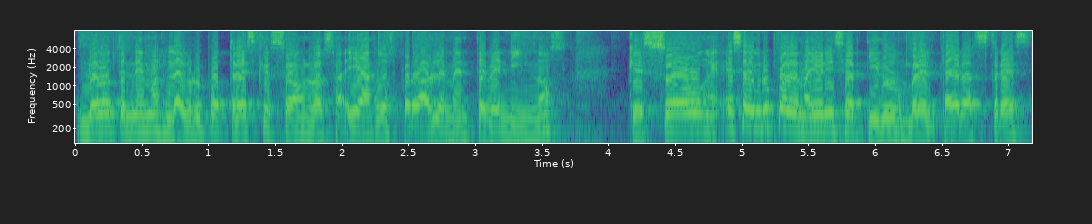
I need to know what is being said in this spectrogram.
Luego tenemos el grupo 3, que son los hallazgos probablemente benignos, que son, es el grupo de mayor incertidumbre, el TIROX 3,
